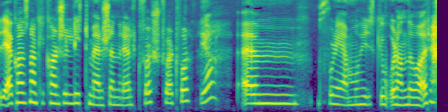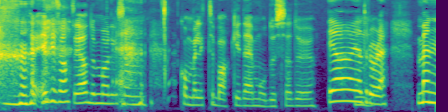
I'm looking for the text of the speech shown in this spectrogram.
Jeg kan snakke kanskje litt mer generelt først, i hvert fall. Ja, Ehm, fordi jeg må huske hvordan det var. ikke sant? Ja, du må liksom komme litt tilbake i det moduset du ja, jeg Mm. tror det. Men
